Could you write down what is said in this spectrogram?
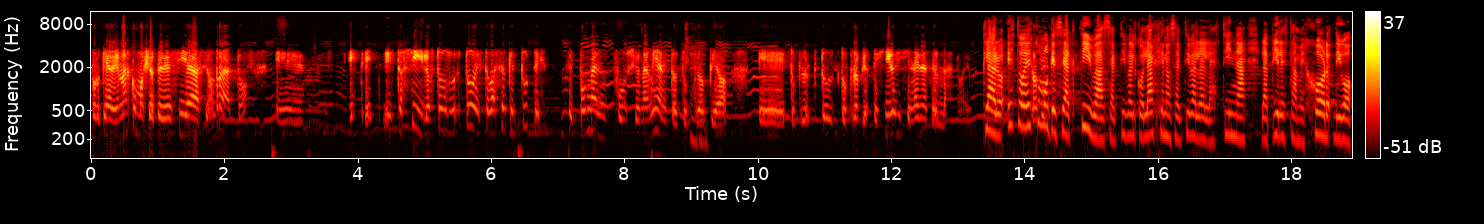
porque además, como yo te decía hace un rato, eh, estos hilos, todo, todo esto va a hacer que tú te, se ponga en funcionamiento tu propio eh, tus propios tejidos y generen células nuevas. Claro, esto es como que se activa, se activa el colágeno, se activa la elastina, la piel está mejor, digo,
